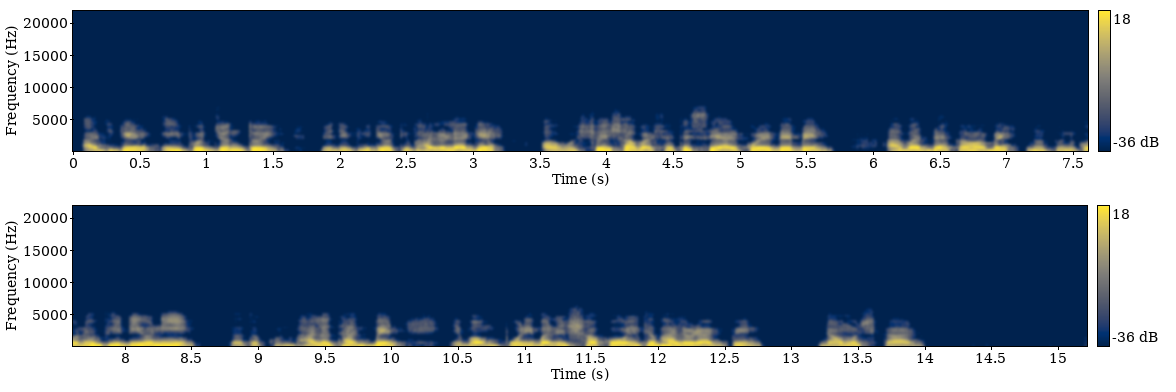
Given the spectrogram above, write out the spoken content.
আজকে এই পর্যন্তই। যদি ভিডিওটি ভালো লাগে, অবশ্যই সবার সাথে শেয়ার করে দেবেন। আবার দেখা হবে নতুন কোনো ভিডিও নিয়ে। ততক্ষণ ভালো থাকবেন এবং পরিবারের সকলকে ভালো রাখবেন। নমস্কার।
